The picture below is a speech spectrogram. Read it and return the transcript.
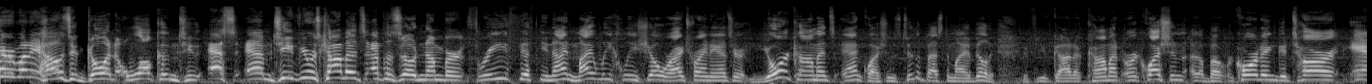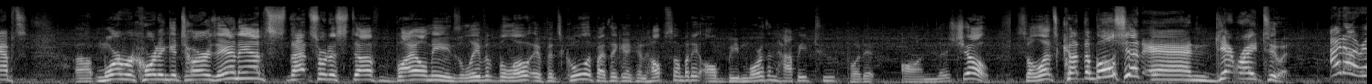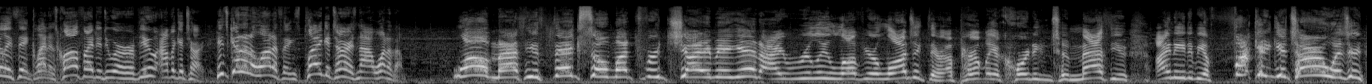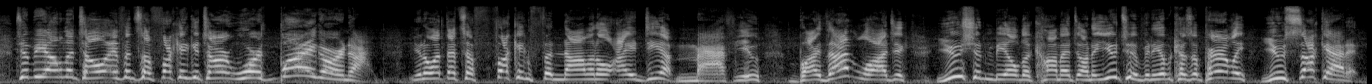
Hey everybody, how's it going? Welcome to SMG Viewers Comments, episode number 359, my weekly show where I try and answer your comments and questions to the best of my ability. If you've got a comment or a question about recording, guitar, amps, uh, more recording guitars and amps, that sort of stuff, by all means, leave it below. If it's cool, if I think it can help somebody, I'll be more than happy to put it on the show. So let's cut the bullshit and get right to it. I don't really think Glenn is qualified to do a review of a guitar. He's good at a lot of things. Playing guitar is not one of them. Well, Matthew, thanks so much for chiming in. I really love your logic there. Apparently, according to Matthew, I need to be a fucking guitar wizard to be able to tell if it's a fucking guitar worth buying or not. You know what? That's a fucking phenomenal idea, Matthew. By that logic, you shouldn't be able to comment on a YouTube video because apparently you suck at it.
